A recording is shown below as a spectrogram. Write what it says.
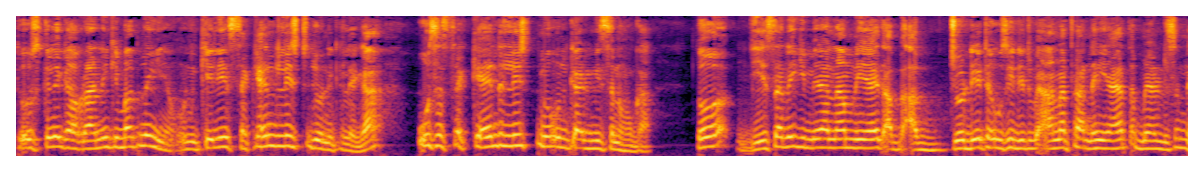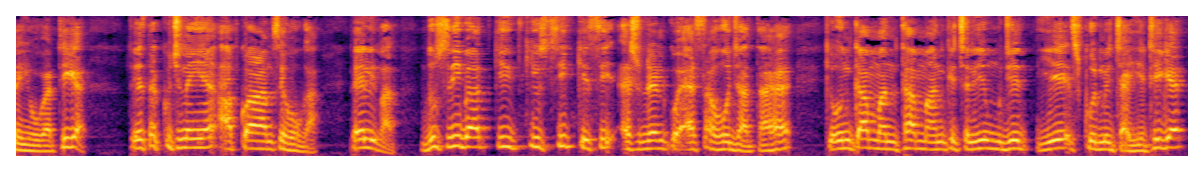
तो उसके लिए घबराने की बात नहीं है। उनके लिए सेकेंड लिस्ट जो निकलेगा, उस सेकेंड लिस्ट में उनका एडमिशन होगा। तो ऐसा नहीं कि मेरा नाम नहीं आया, अब अब जो डेट है उसी डेट में आना था, नहीं आया तब मेरा एडमिशन नहीं होगा, ठीक है? तो ऐसा कुछ नहीं है, आपको आराम से होगा। पहली बात। दूसरी बात कि, किसी किसी स्टूडेंट को ऐसा हो जाता है कि उनका मन था, मान के चलिए, मुझे ये स्कूल में चाहिए, ठीक है?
